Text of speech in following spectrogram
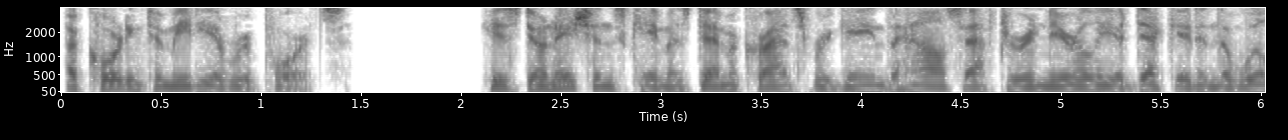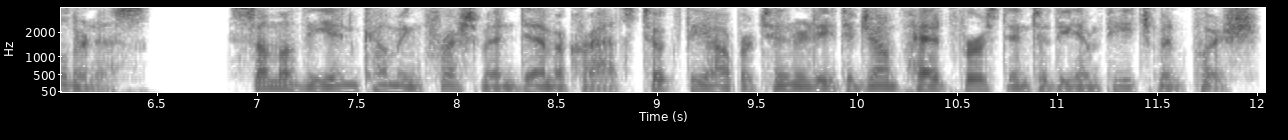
according to media reports. His donations came as Democrats regained the House after a nearly a decade in the wilderness. Some of the incoming freshman Democrats took the opportunity to jump headfirst into the impeachment push.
